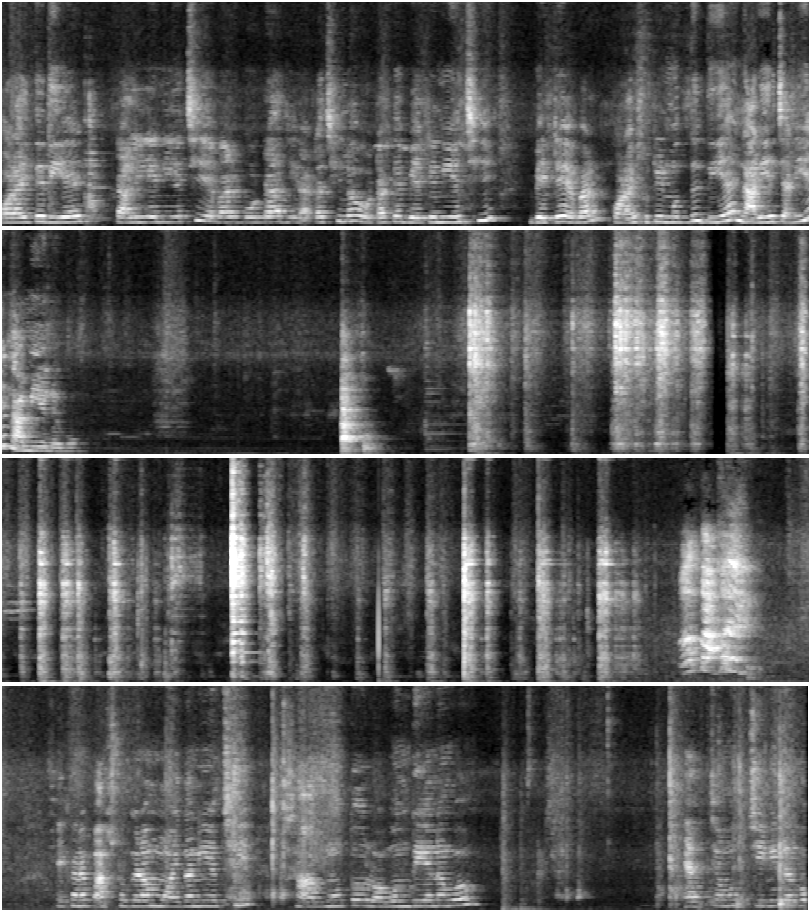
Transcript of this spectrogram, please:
কড়াইতে দিয়ে টালিয়ে নিয়েছি এবার গোটা জিরাটা ছিল ওটাকে বেটে নিয়েছি। বেটে এবার কড়াইশুটির মধ্যে দিয়ে নাড়িয়ে চাড়িয়ে নামিয়ে নেব। এখানে পাঁচশো গ্রাম ময়দা নিয়েছি, স্বাদ মতো লবণ দিয়ে নেব, এক চামচ চিনি দেব।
